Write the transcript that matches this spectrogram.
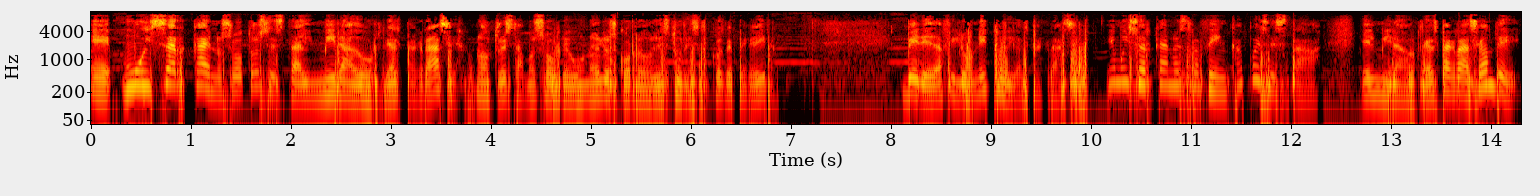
Eh, muy cerca de nosotros está el Mirador de Altagracia. Nosotros estamos sobre uno de los corredores turísticos de Pereira. Vereda Filonito y Altagracia. Y muy cerca de nuestra finca pues está el Mirador de Altagracia donde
